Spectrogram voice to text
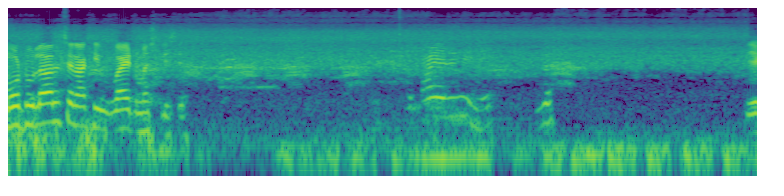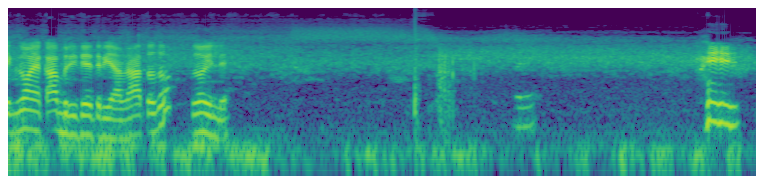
મોઢું લાલ છે ને આખી વ્હાઈટ માછલી છે. એક જો અહીંયા કાબરી તેતરી આવે આ તો જો જોઈ લે.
